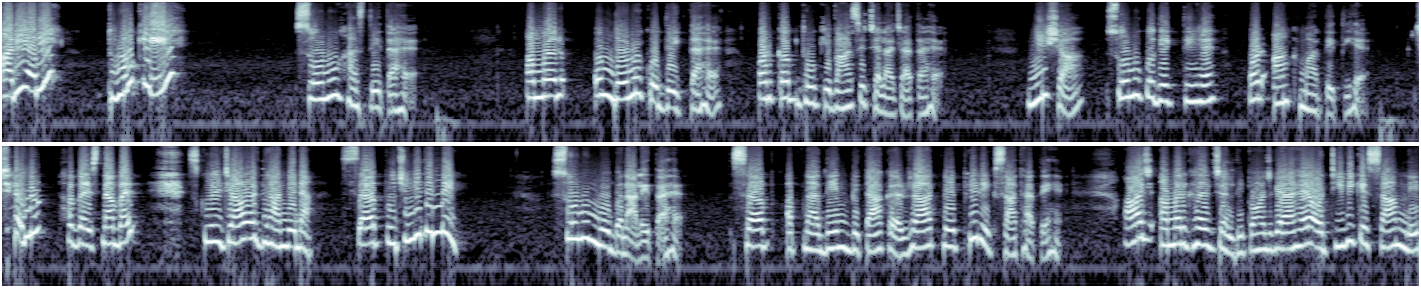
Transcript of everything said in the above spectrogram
अरे अरे, धो के। सोनू हंस देता है। अमर उन दोनों को देखता है और कब धो के वहाँ से चला जाता है। निशा सोनू को देखती है और आँख मार देती है। चलो, अब ऐसा बंद स्कूल जाओ और ध्यान देना। सब पूछेंगे दिन में? सोनू मुँह बना लेता है। सब अपना दिन बिताकर रात में फिर एक साथ आते हैं। आज अमर घर जल्दी पहुँच गया है और टीवी के सामने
